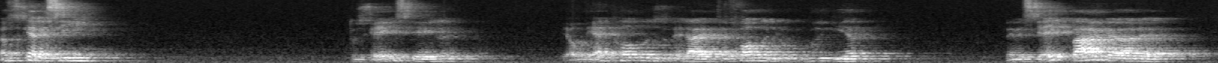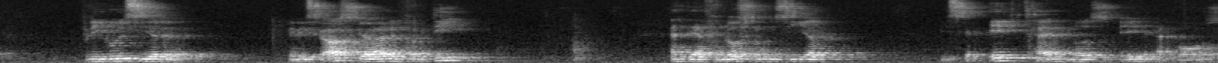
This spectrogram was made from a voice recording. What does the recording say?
Og så skal vi sige, du skal ikke stjæle. Jo, det er et påbud, eller et forbud, Gud giver. Men vi skal ikke bare gøre det, fordi Gud siger det. Men vi skal også gøre det, fordi at det er fornuft, som siger, vi skal ikke tage noget, som ikke er vores.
